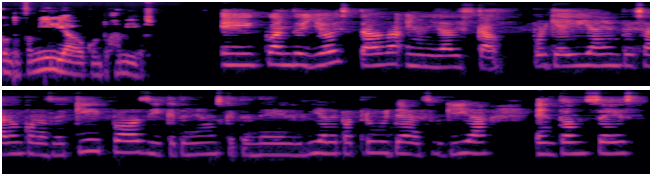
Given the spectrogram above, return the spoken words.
con tu familia o con tus amigos. Eh, cuando yo estaba en unidad Scout, porque ahí ya empezaron con los equipos y que teníamos que tener el guía de patrulla, su guía, entonces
